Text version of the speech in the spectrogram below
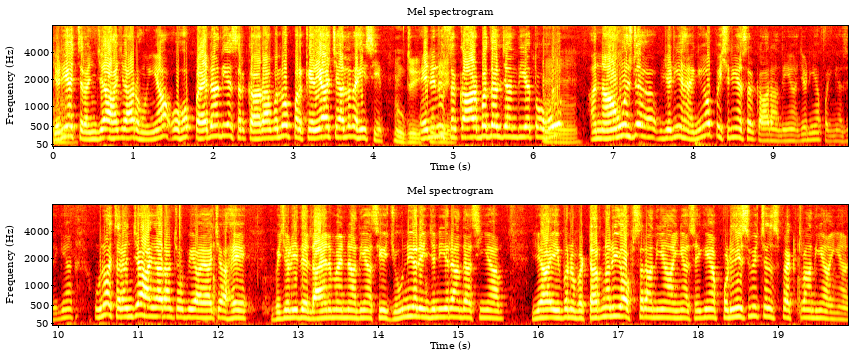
ਜਿਹੜੀਆਂ 54000 ਹੋਈਆਂ ਉਹ ਪਹਿਲਾਂ ਦੀਆਂ ਸਰਕਾਰਾਂ ਵੱਲੋਂ ਪ੍ਰਕਿਰਿਆ ਚੱਲ ਰਹੀ ਸੀ। ਇਹਨਾਂ ਨੂੰ। ਸਰਕਾਰ ਬਦਲ ਜਾਂਦੀ ਹੈ ਤਾਂ ਉਹ ਅਨਾਉਂਸਡ ਜਿਹੜੀਆਂ ਹੈਗੀਆਂ ਉਹ ਪਿਛਲੀਆਂ ਸਰਕਾਰਾਂ ਦੀਆਂ ਜਿਹੜੀਆਂ ਪਈਆਂ ਸੀਗੀਆਂ। ਉਹਨਾਂ 54000 ਚੋਂ ਵੀ ਆਇਆ ਚਾਹੇ ਬਿਜਲੀ ਦੇ ਲਾਈਨਮੈਨਾਂ ਦੀਆਂ ਸੀ ਜੂਨੀਅਰ ਇੰਜੀਨੀਅਰਾਂ ਦਾ ਸੀਆਂ ਜਾਂ ਇਵਨ ਵੈਟਰਨਰੀ ਅਫਸਰਾਂ ਦੀਆਂ ਆਈਆਂ ਸੀਗੀਆਂ ਪੁਲਿਸ ਵਿੱਚ ਇੰਸਪੈਕਟਰਾਂ ਦੀਆਂ ਆਈਆਂ।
